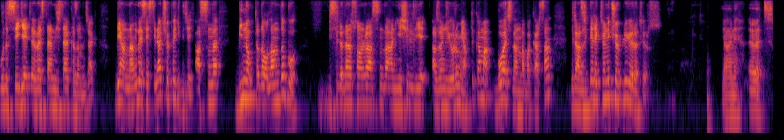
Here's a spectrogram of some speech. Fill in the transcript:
Burada Seagate ve Western Digital kazanacak. Bir yandan da SSD'ler çöpe gidecek. Aslında bir noktada olan da bu. Bir süreden sonra aslında hani yeşil diye az önce yorum yaptık ama bu açıdan da bakarsan birazcık da elektronik çöplüğü yaratıyoruz. Yani evet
